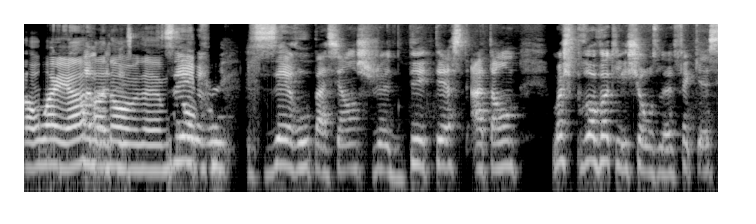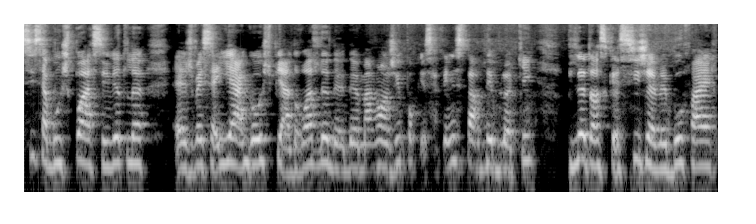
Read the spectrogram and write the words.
Ah ouais, hein? Ah, non, euh, zéro, zéro patience. Je déteste attendre moi, je provoque les choses. Là. Fait que si ça bouge pas assez vite, là, euh, je vais essayer à gauche puis à droite là, de, de m'arranger pour que ça finisse par débloquer. Puis là, dans ce cas-ci, j'avais beau faire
